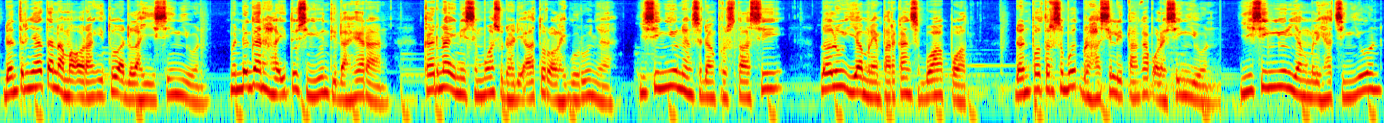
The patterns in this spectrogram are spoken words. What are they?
dan ternyata nama orang itu adalah Yi Xing Yun. Mendengar hal itu Xing Yun tidak heran, karena ini semua sudah diatur oleh gurunya. Yi Xing Yun yang sedang frustasi, lalu ia melemparkan sebuah pot, dan pot tersebut berhasil ditangkap oleh Xing Yun. Yi Xing Yun yang melihat Xing Yun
